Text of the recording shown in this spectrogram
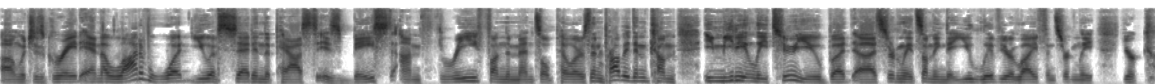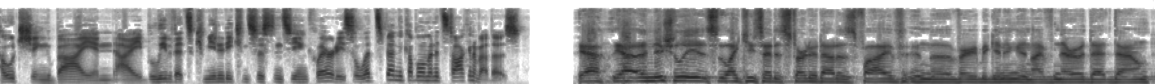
um, which is great. And a lot of what you have said in the past is based on three fundamental pillars. And probably didn't come immediately to you, but uh, certainly it's something that you live your life and certainly you're coaching by. And I believe that's community, consistency, and clarity. So let's spend a couple of minutes talking about those. Yeah, yeah. Initially, it's like you said, it started out as five in the very beginning, and I've narrowed that down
